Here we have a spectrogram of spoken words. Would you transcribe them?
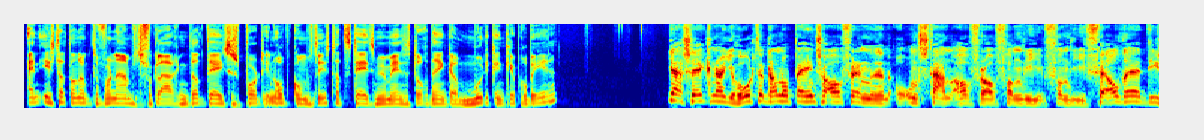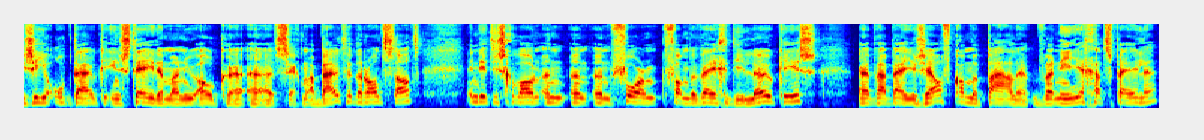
En is dat dan ook de voornaamste verklaring dat deze sport in opkomst is? Dat steeds meer mensen toch denken, moet ik een keer proberen? Ja, zeker. Nou, je hoort er dan opeens over. En er ontstaan overal van die, van die velden. Die zie je opduiken in steden, maar nu ook uh, zeg maar buiten de randstad. En dit is gewoon een, een, een vorm van bewegen die leuk is. Uh, waarbij je zelf kan bepalen wanneer je gaat spelen.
